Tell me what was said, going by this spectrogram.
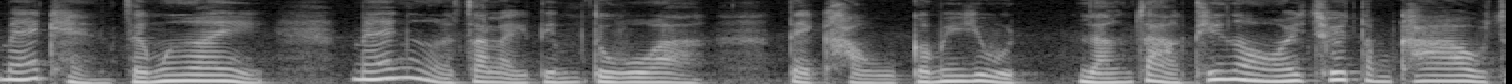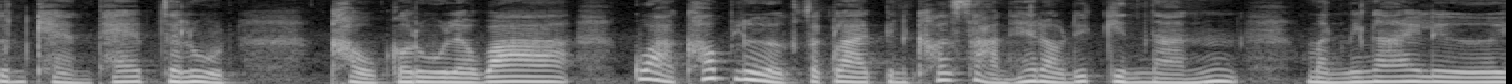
แม้แขนจะเมื่อย แม้เหงื่อจะไหลเต็มตัว แต่เขาก็ไม่หยุด หลังจากที่น้อยช่วยตำข้าวจนแขนแทบจะหลุด เขาก็รู้แล้วว่ากว่าข้าวเปลือกจะกลายเป็นข้าวสารให้เราได้กินนั้น มันไม่ง่ายเลย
